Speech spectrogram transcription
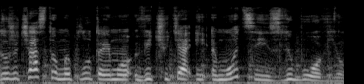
Дуже часто ми плутаємо відчуття і емоції з любов'ю.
